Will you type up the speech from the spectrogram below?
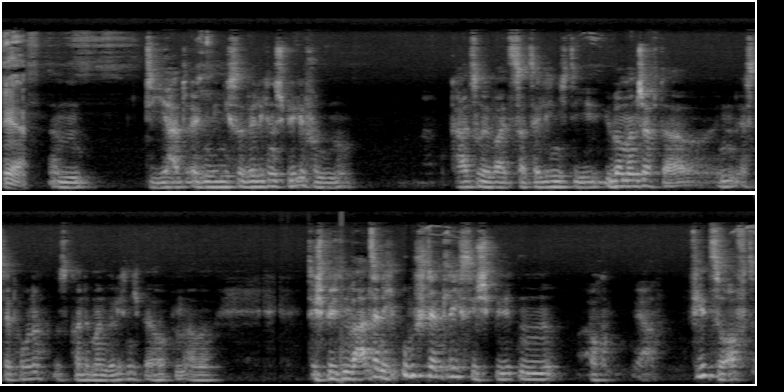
Ja. Ähm, die hat irgendwie nicht so wirklich ins Spiel gefunden. Karlsruhe war jetzt tatsächlich nicht die Übermannschaft da in Estepona. Das konnte man wirklich nicht behaupten, aber sie spielten wahnsinnig umständlich. Sie spielten auch, ja, viel zu oft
